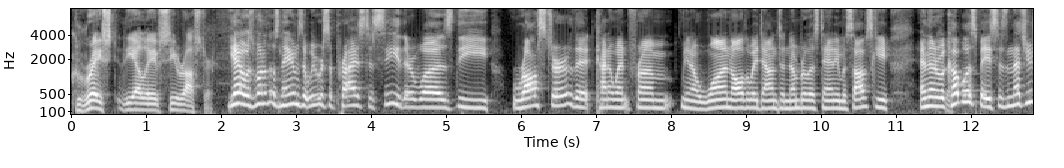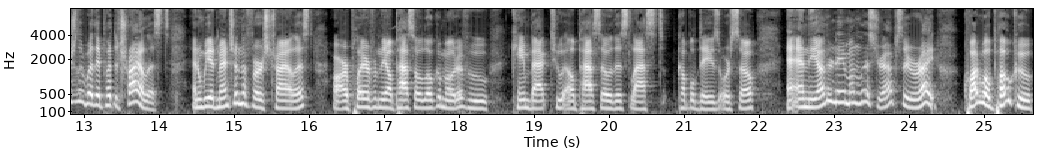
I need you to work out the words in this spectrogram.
graced the LAFC roster. Yeah, it was one of those names that we were surprised to see. There was the roster that kind of went from you know one all the way down to numberless Danny Musovski, and then there were a couple of spaces, and that's usually where they put the trialists. And we had mentioned the first trialist, our player from the El Paso Locomotive, who came back to El Paso this last couple days or so, and the other name on the list, you're absolutely right. Kwadwo Poku,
